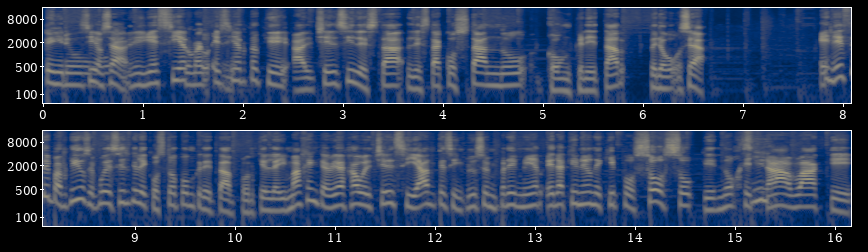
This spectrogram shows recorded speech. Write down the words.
Pero sí, o sea, es cierto, es cierto que al Chelsea le está, le está costando concretar, pero o sea, en este partido se puede decir que le costó concretar, porque la imagen que había dejado el Chelsea antes, incluso en Premier, era que era un equipo soso, que no generaba, que,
